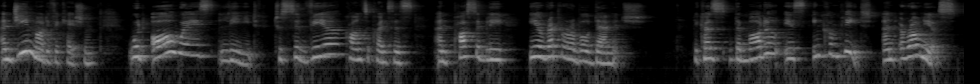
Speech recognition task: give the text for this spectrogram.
and gene modification, would always lead to severe consequences and possibly irreparable damage. Because the model is incomplete and erroneous,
